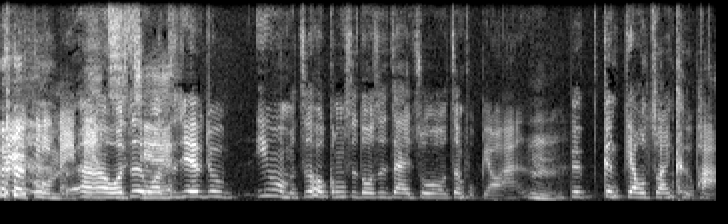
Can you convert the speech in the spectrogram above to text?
略过美编，呃，我直我直接就。因为我们之后公司都是在做政府标案，嗯，更更刁钻可怕，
